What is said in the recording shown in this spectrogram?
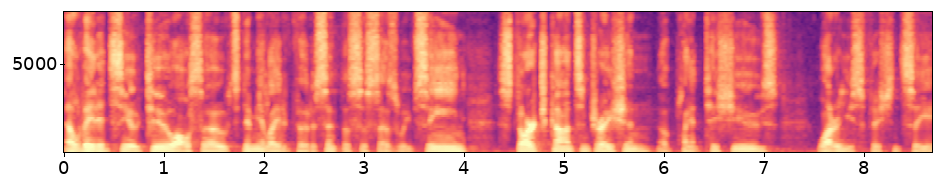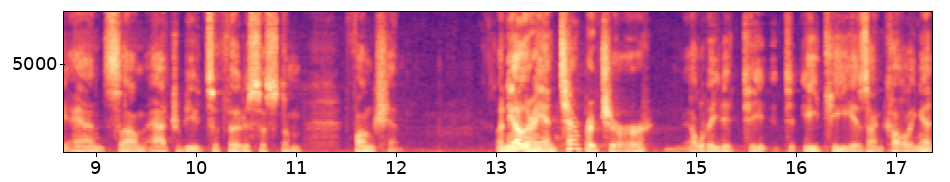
Elevated CO2 also stimulated photosynthesis, as we've seen, starch concentration of plant tissues, water use efficiency, and some attributes of photosystem function. On the other hand, temperature, elevated T, ET as I'm calling it,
